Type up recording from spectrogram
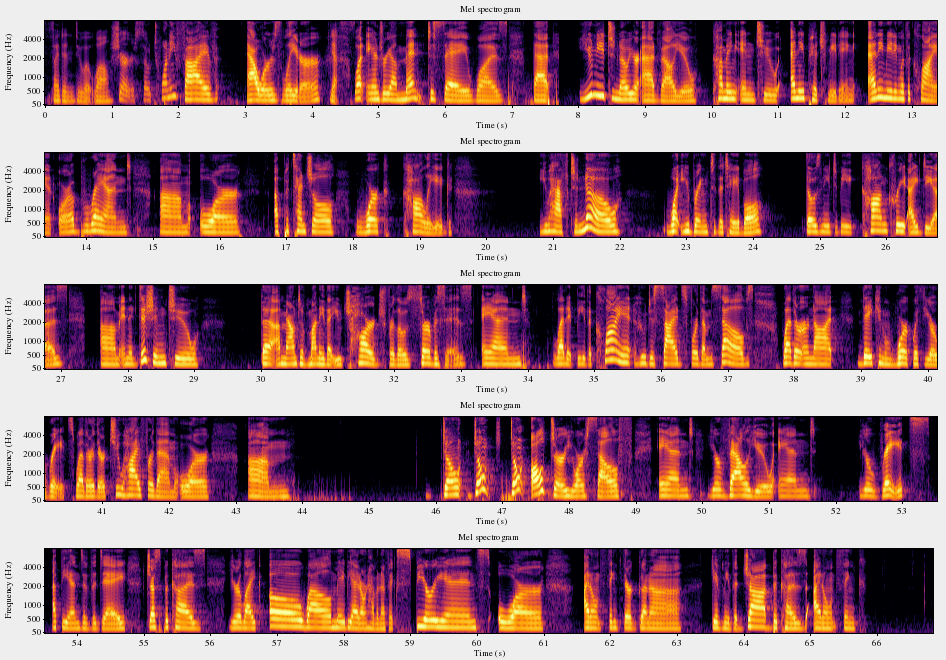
since I didn't do it well? Sure. So 25 hours later, Yes. what Andrea meant to say was that you need to know your add value coming into any pitch meeting, any meeting with a client or a brand um, or a potential work colleague. You have to know what you bring to the table. Those need to be concrete ideas, um, in addition to the amount of money that you charge for those services and let it be the client who decides for themselves whether or not they can work with your rates, whether they're too high for them or um, don't don't don't alter yourself and your value and your rates at the end of the day just because you're like, oh, well, maybe I don't have enough experience or I don't think they're gonna give me the job because I don't think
